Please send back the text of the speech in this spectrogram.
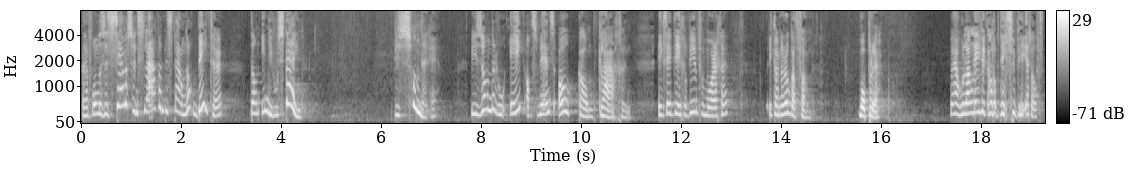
En dan vonden ze zelfs hun slavenbestaan nog beter dan in die woestijn. Bijzonder, hè? Bijzonder hoe ik als mens ook kan klagen. Ik zei tegen Wim vanmorgen, ik kan er ook wat van. Mopperen. Hoe lang leef ik al op deze wereld?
